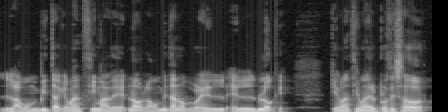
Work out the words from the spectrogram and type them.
la bombita que va encima de... No, la bombita no, el, el bloque que va encima del procesador,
